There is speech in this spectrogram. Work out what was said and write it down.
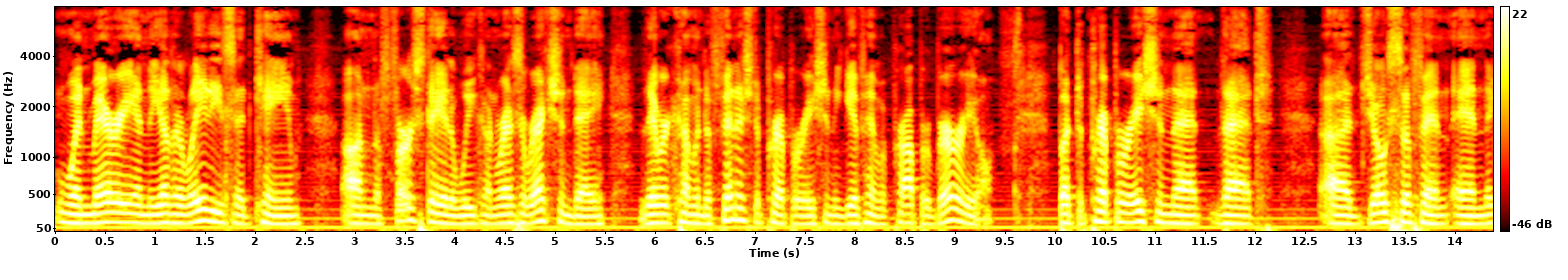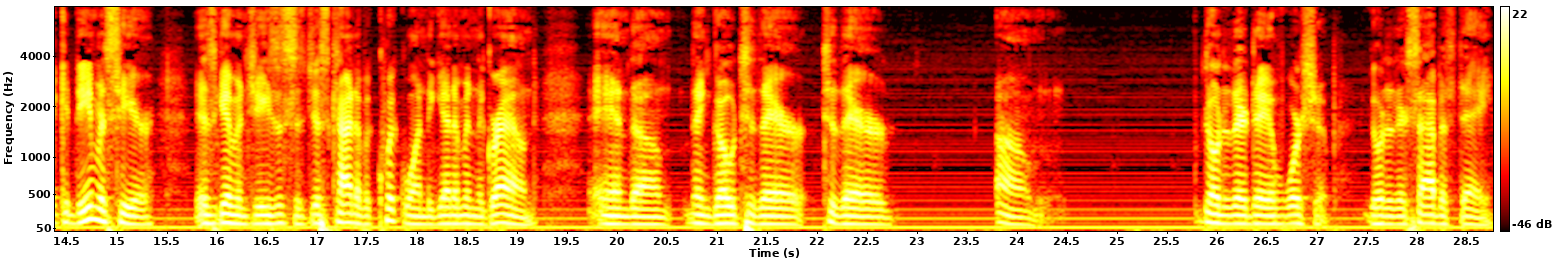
when Mary and the other ladies had came on the first day of the week on Resurrection Day, they were coming to finish the preparation and give him a proper burial but the preparation that that uh, Joseph and, and Nicodemus here is giving Jesus is just kind of a quick one to get him in the ground, and um, then go to their to their um, go to their day of worship, go to their Sabbath day.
